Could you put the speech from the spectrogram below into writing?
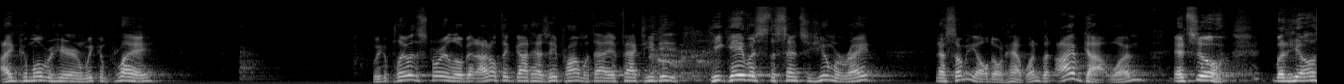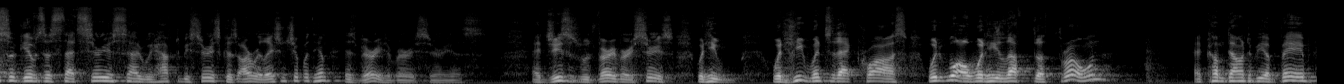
I can come over here and we can play. We can play with the story a little bit. I don't think God has any problem with that. In fact, He, did, he gave us the sense of humor, right? Now, some of y'all don't have one, but I've got one. And so, but He also gives us that serious side. We have to be serious because our relationship with Him is very, very serious. And Jesus was very, very serious when he, when he went to that cross. When, well, when he left the throne and come down to be a babe,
